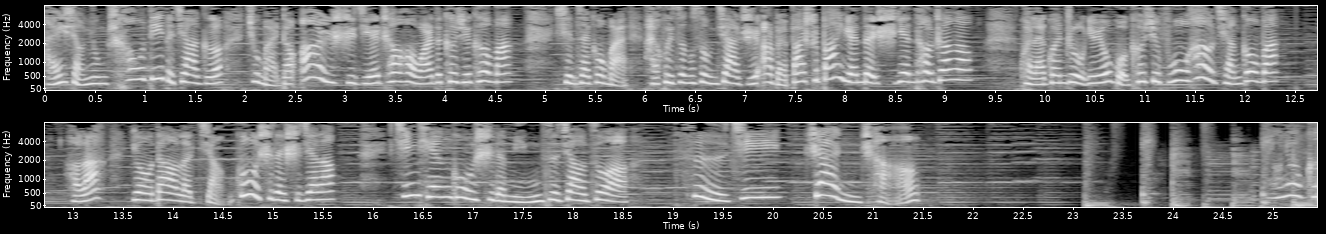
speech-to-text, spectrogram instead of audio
还想用超低的价格就买到二十节超好玩的科学课吗？现在购买还会赠送价值二百八十八元的实验套装哦！快来关注牛油果科学服务号抢购吧！好啦，又到了讲故事的时间了。今天故事的名字叫做《刺激战场》。牛牛哥，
